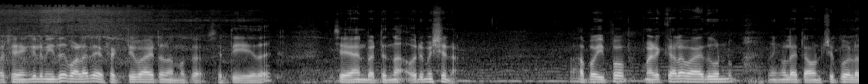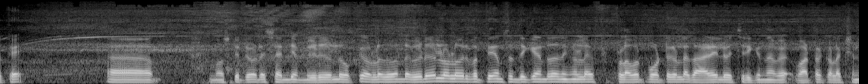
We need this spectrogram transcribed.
പക്ഷേ എങ്കിലും ഇത് വളരെ എഫക്റ്റീവായിട്ട് നമുക്ക് സെറ്റ് ചെയ്ത് ചെയ്യാൻ പറ്റുന്ന ഒരു മിഷനാണ് അപ്പോൾ ഇപ്പോൾ മഴക്കാലമായതുകൊണ്ടും നിങ്ങളുടെ ടൗൺഷിപ്പുകളൊക്കെ മോസ്കിറ്റോയുടെ ശല്യം വീടുകളിലും ഒക്കെ ഉള്ളതുകൊണ്ട് വീടുകളിലുള്ളവർ പ്രത്യേകം ശ്രദ്ധിക്കേണ്ടത് നിങ്ങളുടെ ഫ്ലവർ പോട്ടുകളുടെ താഴെയിൽ വെച്ചിരിക്കുന്ന വാട്ടർ കളക്ഷൻ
